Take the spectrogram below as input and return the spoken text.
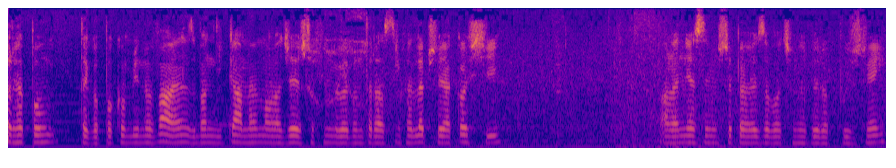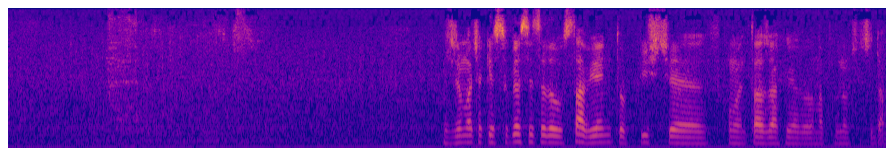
Trochę po, tego pokombinowałem z Bandicamem. Mam nadzieję, że filmy będą teraz trochę lepszej jakości. Ale nie jestem jeszcze pewien, zobaczymy dopiero później. Jeżeli macie jakieś sugestie co do ustawień, to piszcie w komentarzach, ja to na pewno przeczytam.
